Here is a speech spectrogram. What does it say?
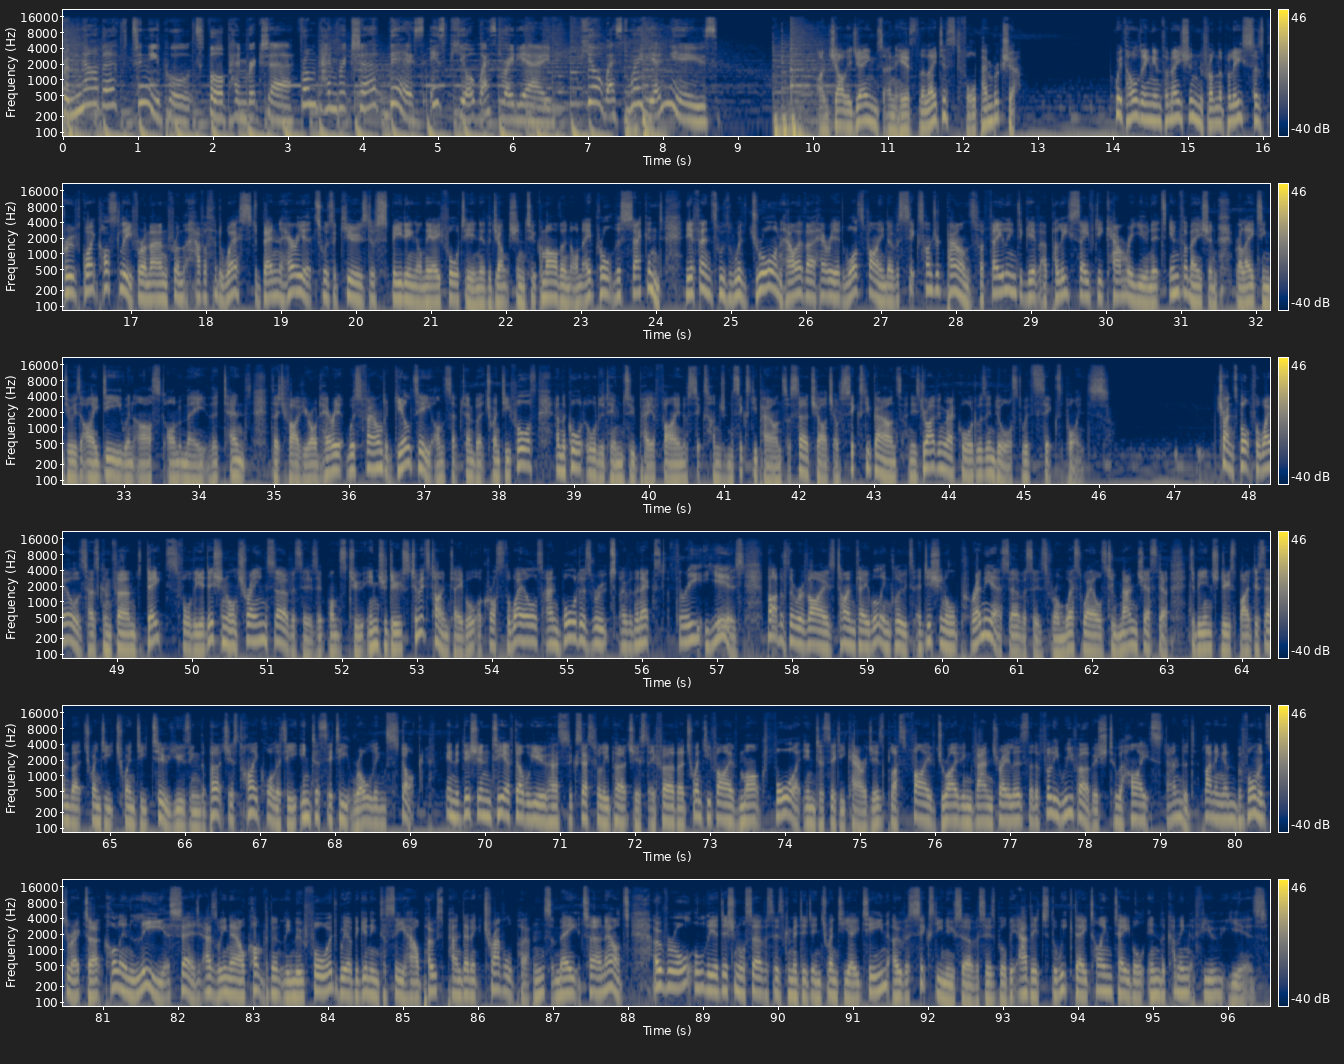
From Narberth to Newport for Pembrokeshire. From Pembrokeshire, this is Pure West Radio. Pure West Radio News. I'm Charlie James, and here's the latest for Pembrokeshire. Withholding information from the police has proved quite costly for a man from Haverfordwest. Ben Herriot was accused of speeding on the A40 near the junction to Carmarthen on April the 2nd. The offence was withdrawn, however, Herriot was fined over £600 for failing to give a police safety camera unit information relating to his ID when asked on May the 10th. 35 year old Herriot was found guilty on September 24th, and the court ordered him to pay a fine of £660, a surcharge of £60, and his driving record was endorsed with six points. Transport for Wales has confirmed dates for the additional train services it wants to introduce to its timetable across the Wales and Borders route over the next three years. Part of the revised timetable includes additional Premier services from West Wales to Manchester to be introduced by December 2022 using the purchased high quality intercity rolling stock. In addition, TFW has successfully purchased a further 25 Mark IV intercity carriages plus five driving van trailers that are fully refurbished to a high standard. Planning and Performance Director Colin Lee said, As we now confidently move forward, we are beginning to see how post pandemic travel patterns may turn out. Overall, all the additional services committed in 2018, over 60 new services, will be added to the weekday timetable in the coming few years.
